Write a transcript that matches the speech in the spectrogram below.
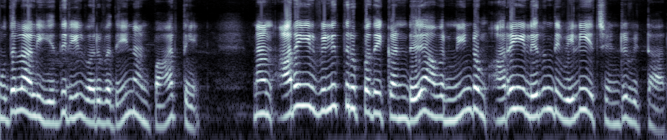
முதலாளி எதிரில் வருவதை நான் பார்த்தேன். நான் அறையில் விழித்திருப்பதைக் கண்டு அவர் மீண்டும் அறையிலிருந்து வெளியே சென்று விட்டார்.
